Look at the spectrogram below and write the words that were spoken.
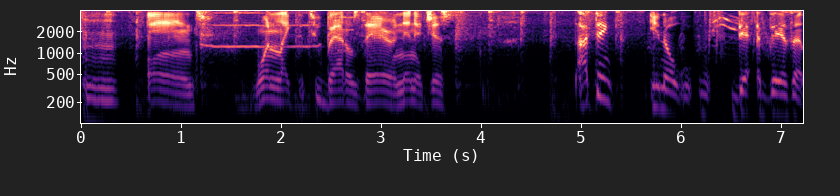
Mm-hmm. And won like the two battles there. And then it just, I think you know there, there's a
